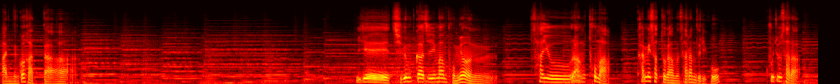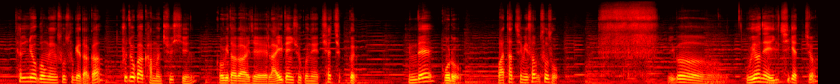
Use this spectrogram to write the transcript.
맞는 것 같다 이게 지금까지만 보면 사유랑 토마, 카미사토가 함은 사람들이고 쿠조사라, 텔료봉행 소속에다가 쿠조가 가문 출신 거기다가 이제 라이덴 쇼군의 최측근 근데 고로 와타츠미 섬 소속 이거 우연의 일치겠죠?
